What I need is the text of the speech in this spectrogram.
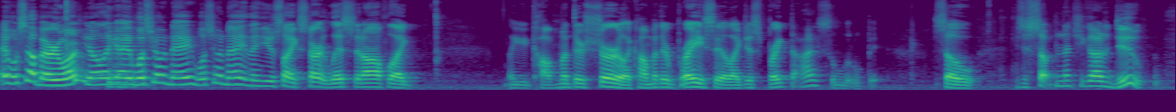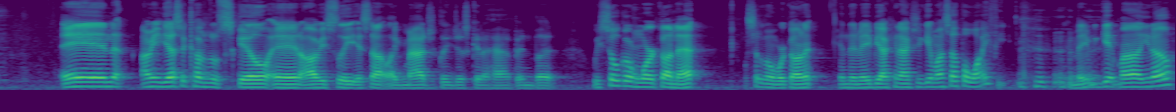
"Hey, what's up, everyone? You know, like, hey, what's your name? What's your name?" And then you just like start listing off like, like you compliment their shirt, like compliment their bracelet, like just break the ice a little bit. So it's just something that you got to do. And I mean, yes, it comes with skill, and obviously, it's not like magically just gonna happen. But we still gonna work on that. Still gonna work on it, and then maybe I can actually get myself a wifey, and maybe get my, you know,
